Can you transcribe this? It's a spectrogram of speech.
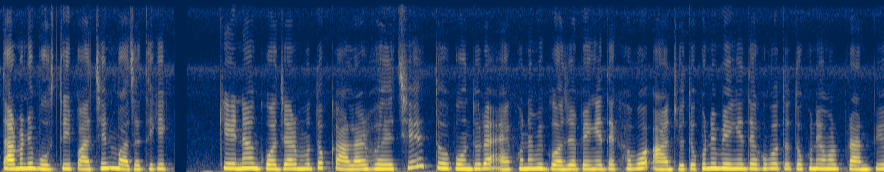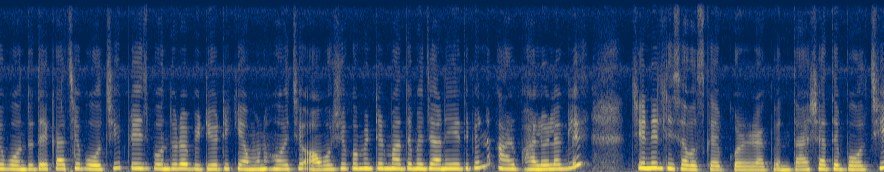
তার মানে বুঝতেই পারছেন, বাজার থেকে কেনা গজার মতো কালার হয়েছে। তো বন্ধুরা, এখন আমি গজা ভেঙে দেখাবো। আর যতক্ষণে ভেঙে দেখাবো, ততক্ষণে আমার প্রাণপ্রিয় বন্ধুদের কাছে বলছি প্লিজ বন্ধুরা, ভিডিওটি কেমন হয়েছে অবশ্যই কমেন্টের মাধ্যমে জানিয়ে দিবেন। আর ভালো লাগলে চ্যানেলটি সাবস্ক্রাইব করে রাখবেন। তার সাথে বলছি,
